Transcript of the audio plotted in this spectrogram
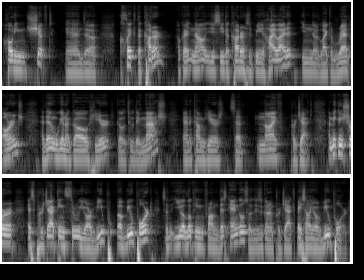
holding shift and uh, click the cutter okay now you see the cutter has been highlighted in like a red orange. And then we're gonna go here go to the mesh and come here set knife project. And making sure it's projecting through your view, uh, viewport. So you're looking from this angle so this is to project based on your viewport.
